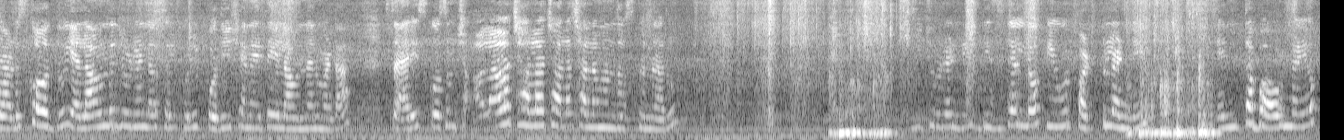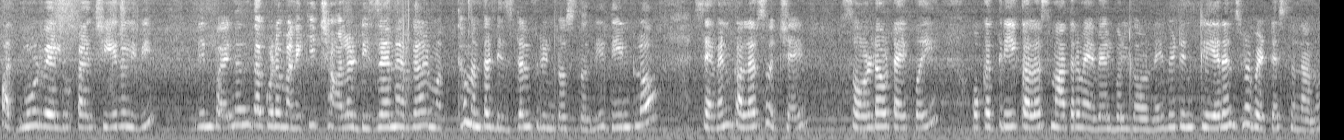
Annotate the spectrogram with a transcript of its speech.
జడుసుకోవద్దు ఎలా ఉందో చూడండి అసలు ఫుల్ పొజిషన్ అయితే ఇలా ఉందనమాట శారీస్ కోసం చాలా చాలా చాలా చాలా మంది వస్తున్నారు. ఇవి చూడండి డిజిటల్లో ప్యూర్ పట్టులండి. ఎంత బాగున్నాయో పదమూడు వేల రూపాయల చీరలు ఇవి. దీనిపైన అంతా కూడా మనకి చాలా డిజైనర్గా మొత్తం అంతా డిజిటల్ ప్రింట్ వస్తుంది. దీంట్లో సెవెన్ కలర్స్ వచ్చాయి. సోల్డ్ అవుట్ అయిపోయి ఒక త్రీ కలర్స్ మాత్రం అవైలబుల్గా ఉన్నాయి. వీటిని క్లియరెన్స్లో పెట్టేస్తున్నాను.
